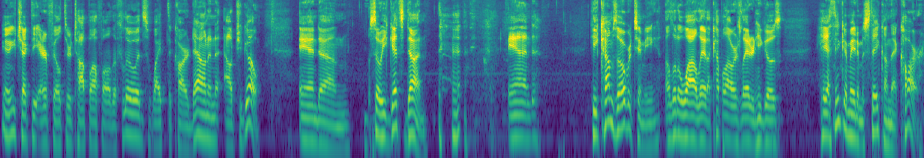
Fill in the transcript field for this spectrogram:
You know, you check the air filter, top off all the fluids, wipe the car down, and out you go. And um, so he gets done, and he comes over to me a little while later, a couple hours later, and he goes, "Hey, I think I made a mistake on that car."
